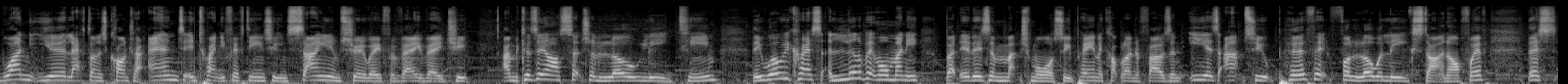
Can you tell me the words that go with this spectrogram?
one year left on his contract, and in 2015, so you can sign him straight away for very, very cheap. And because they are such a low league team, they will request a little bit more money, but it isn't much more. So you're paying a couple hundred thousand. He is absolute perfect for lower league starting off with. Let's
